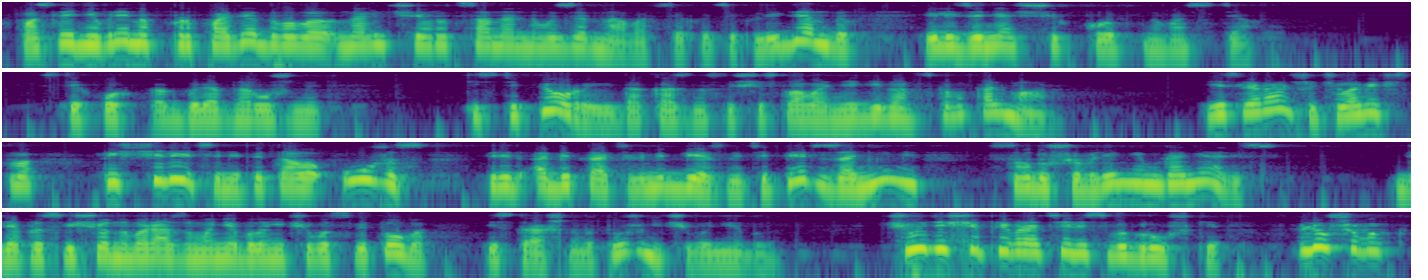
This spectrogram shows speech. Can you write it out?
в последнее время проповедовала наличие рационального зерна во всех этих легендах и леденящих кровь новостях. С тех пор, как были обнаружены кистеперы и доказано существование гигантского кальмара. Если раньше человечество тысячелетиями питало ужас перед обитателями бездны, теперь за ними с воодушевлением гонялись. Для просвещенного разума не было ничего святого, и страшного тоже ничего не было. Чудища превратились в игрушки, в плюшевых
